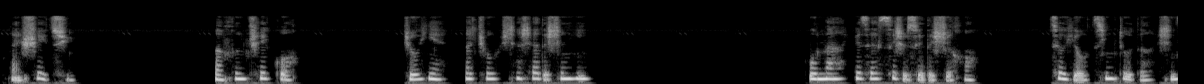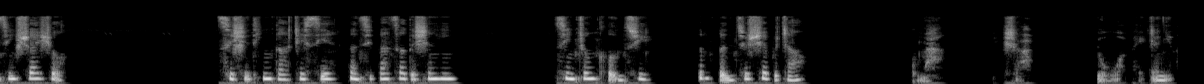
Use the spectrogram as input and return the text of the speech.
不敢睡去。晚风吹过。竹叶发出沙沙的声音。姑妈约在四十岁的时候，就有轻度的神经衰弱。此时听到这些乱七八糟的声音，心中恐惧，根本就睡不着。姑妈，没事儿，有我陪着你呢。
